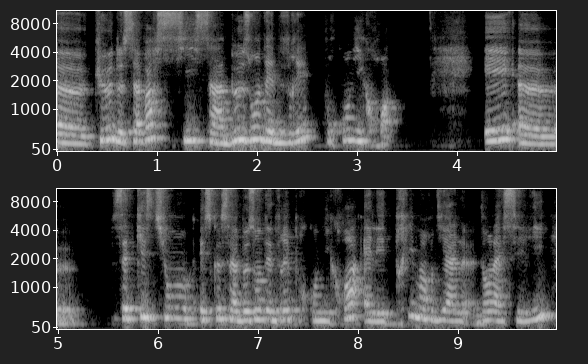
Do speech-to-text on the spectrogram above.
euh, que de savoir si ça a besoin d'être vrai pour qu'on y croit. Et cette question, est-ce que ça a besoin d'être vrai pour qu'on y croit, elle est primordiale dans la série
